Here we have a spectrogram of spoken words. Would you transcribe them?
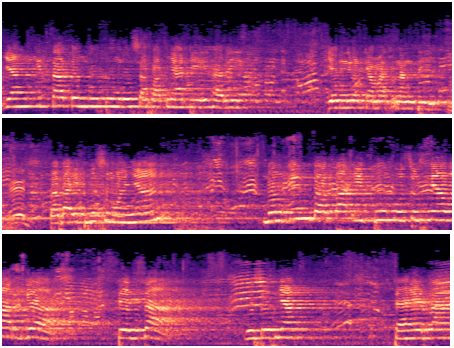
yang kita tunggu-tunggu syafaatnya di hari Yaumil Kiamat nanti. Bapak Ibu semuanya, mungkin Bapak Ibu khususnya warga desa, khususnya daerah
